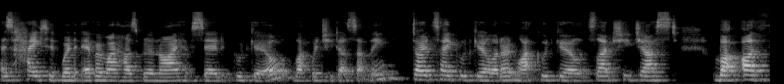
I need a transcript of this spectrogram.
has hated whenever my husband and I have said good girl, like when she does something, don't say good girl. I don't like good girl. It's like she just, but I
